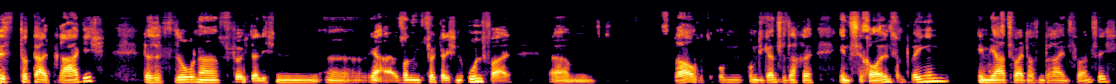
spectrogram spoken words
ist total tragisch, dass es so einer fürchterlichen, äh, ja, so einem fürchterlichen Unfall ähm, braucht, um, um die ganze Sache ins Rollen zu bringen im Jahr 2023.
